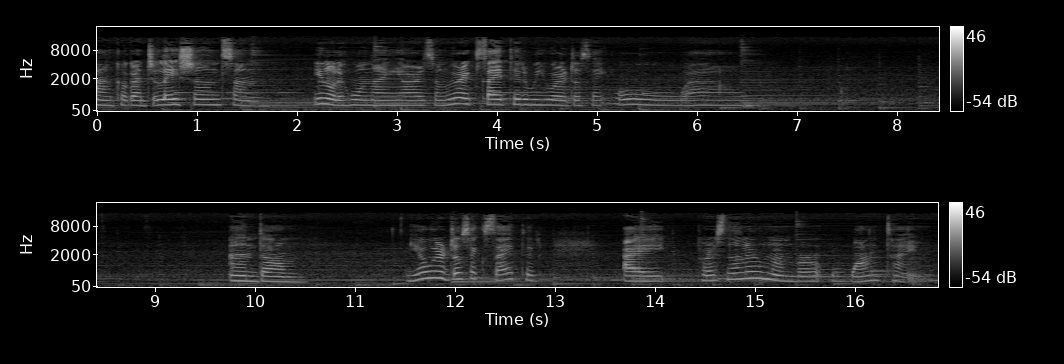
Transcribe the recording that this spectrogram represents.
and congratulations and you know the whole nine yards and we were excited. We were just like oh wow. And um yeah we were just excited. I personally remember one time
